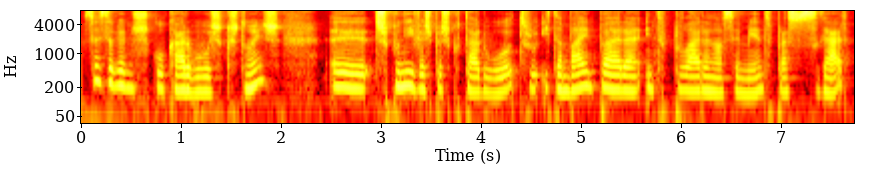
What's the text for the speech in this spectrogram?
sem sabermos colocar boas questões, uh, disponíveis para escutar o outro e também para interpelar a nossa mente, para sossegar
